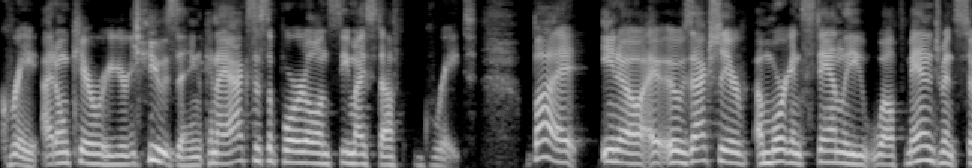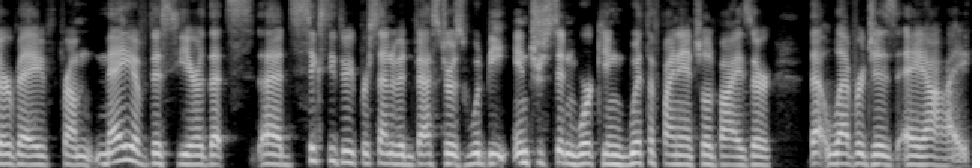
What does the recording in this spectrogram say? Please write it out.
great. I don't care what you're using. Can i access a portal and see my stuff? Great. But you know it was actually a, a morgan stanley wealth management survey from may of this year that said 63% of investors would be interested in working with a financial advisor that leverages AI,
